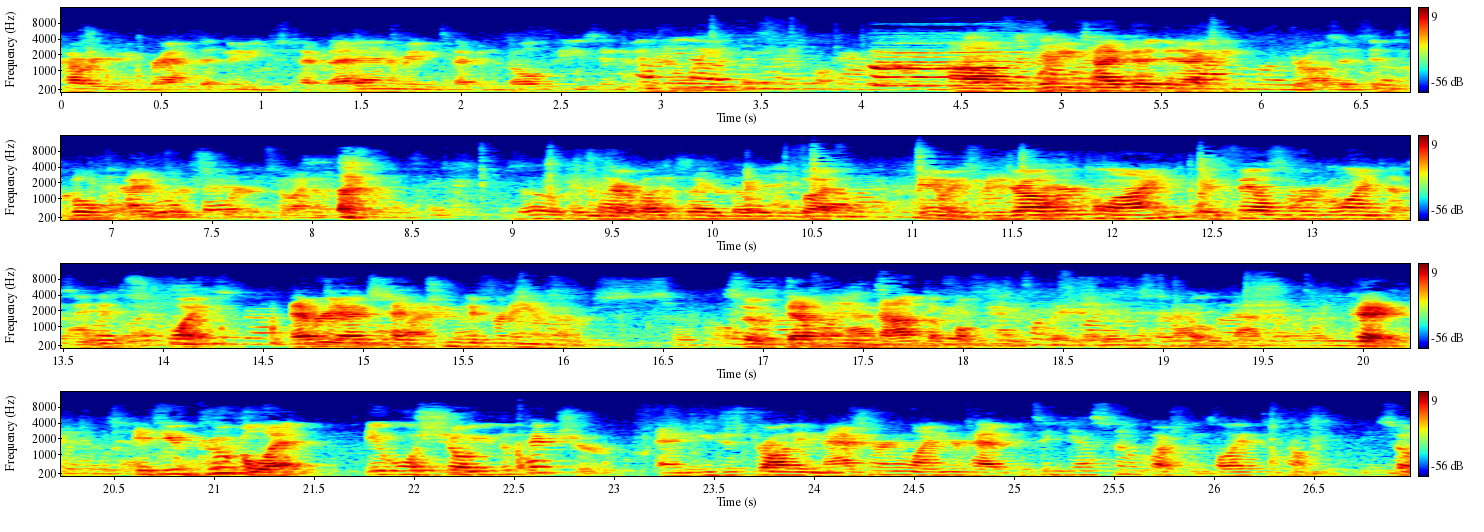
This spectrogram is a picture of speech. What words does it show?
how are you going to graph it? Maybe you just type that in, or maybe you type in both these How do individually. it's a circle? Um, when you type it, it actually draws it. It's both either squared, so I know. No, it's not Terrible. quite like those. But anyways, when you draw a vertical line, it fails the vertical line test. It hits twice. Every x had two different answers. So definitely not the function. Okay, if you Google it, it will show you the picture. And you just draw the imaginary line in your head. It's a yes, no question. That's all you have to tell me. So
